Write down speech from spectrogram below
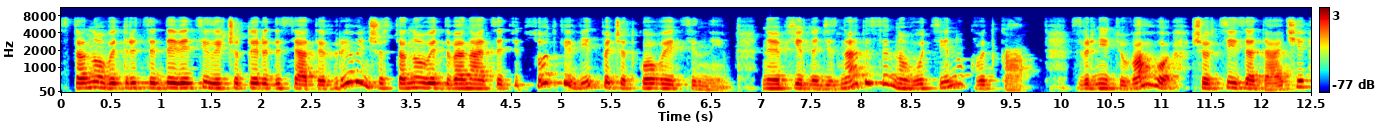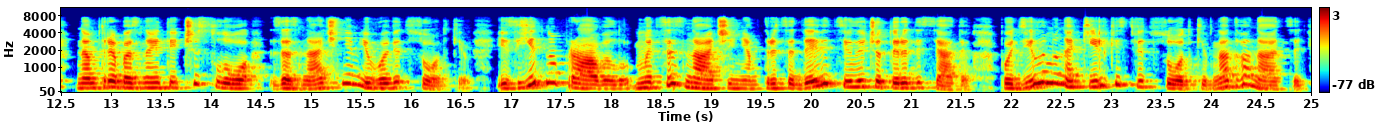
становить 39,4 гривень, що становить 12% від початкової ціни. Необхідно дізнатися нову ціну квитка. Зверніть увагу, що в цій задачі нам треба знайти число за значенням його відсотків. І згідно правилу, ми це значенням 39,4 поділимо на кількість відсотків на 12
